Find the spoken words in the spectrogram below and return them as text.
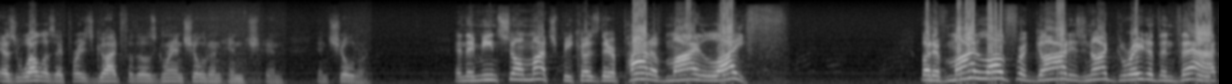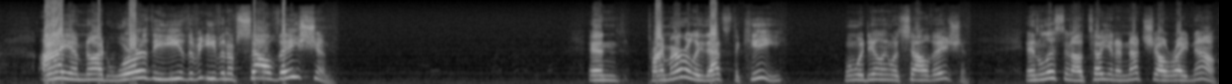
as well as I praise God for those grandchildren and, and, and children. And they mean so much because they're part of my life. But if my love for God is not greater than that, I am not worthy either, even of salvation. And primarily, that's the key when we're dealing with salvation. And listen, I'll tell you in a nutshell right now.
